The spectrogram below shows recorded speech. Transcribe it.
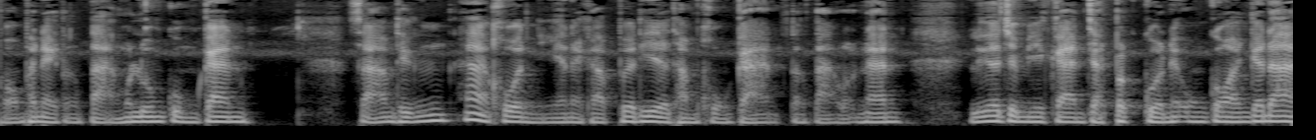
ของแผนกต่างๆ มารวมกลุ่มกัน 3ถึง5คนอย่างเงี้ยนะครับเพื่อที่จะทำโครงการต่างๆ เหล่านั้น หรือจจะมีการจัดประกวดในองค์กรก็ได้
